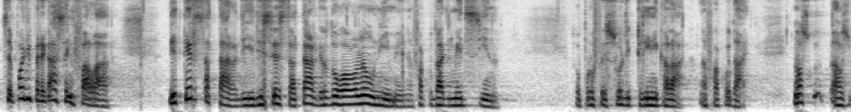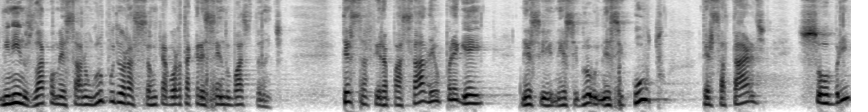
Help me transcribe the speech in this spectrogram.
Você pode pregar sem falar. De terça tarde e de sexta tarde eu dou aula na Unime, na Faculdade de Medicina. Sou professor de clínica lá, na faculdade. Nós, os meninos lá começaram um grupo de oração que agora está crescendo bastante. Terça-feira passada eu preguei nesse, nesse grupo, nesse culto, terça tarde, sobre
